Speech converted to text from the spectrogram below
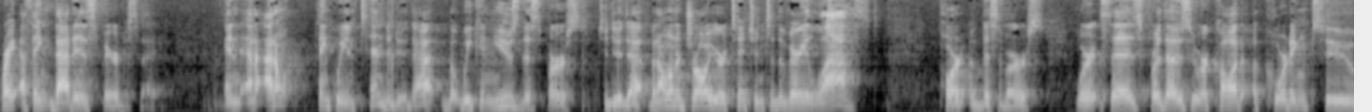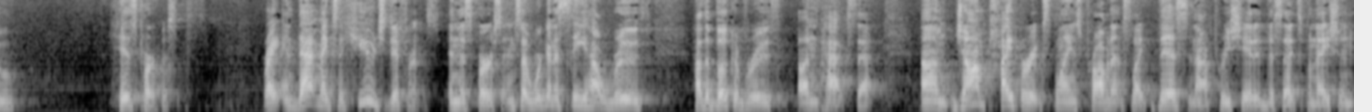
Right? I think that is fair to say. And, and I don't think we intend to do that, but we can use this verse to do that. But I want to draw your attention to the very last part of this verse where it says, For those who are called according to his purposes, right? And that makes a huge difference in this verse. And so we're going to see how Ruth, how the book of Ruth unpacks that. Um, John Piper explains providence like this, and I appreciated this explanation.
